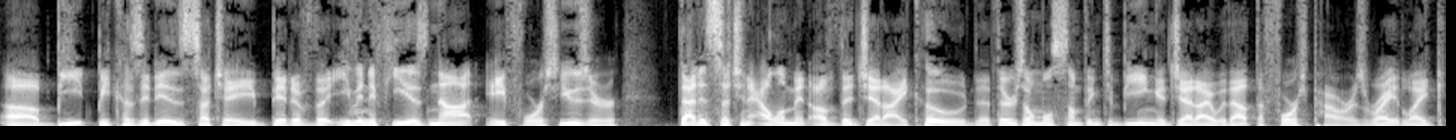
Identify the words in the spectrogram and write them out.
uh, beat because it is such a bit of the. Even if he is not a Force user, that is such an element of the Jedi code that there's almost something to being a Jedi without the Force powers, right? Like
